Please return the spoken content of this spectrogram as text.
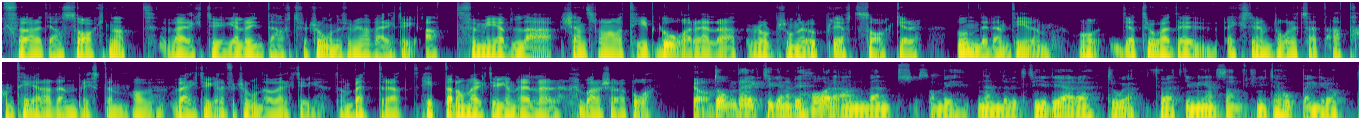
för att jag har saknat verktyg eller inte haft förtroende för mina verktyg att förmedla känslan av att tid går eller att rollpersoner upplevt saker under den tiden. Och jag tror att det är ett extremt dåligt sätt att hantera den bristen av verktyg eller förtroende av verktyg. Utan bättre att hitta de verktygen eller bara köra på. Ja, De verktygen vi har använt, som vi nämnde lite tidigare, tror jag, för att gemensamt knyta ihop en grupp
